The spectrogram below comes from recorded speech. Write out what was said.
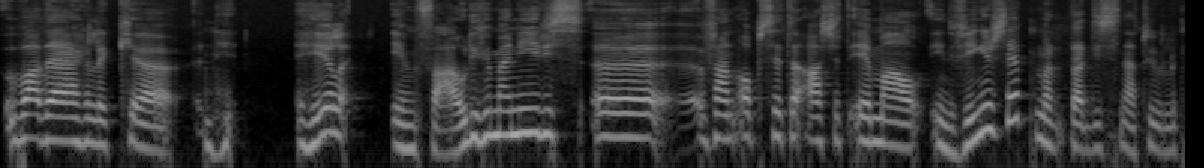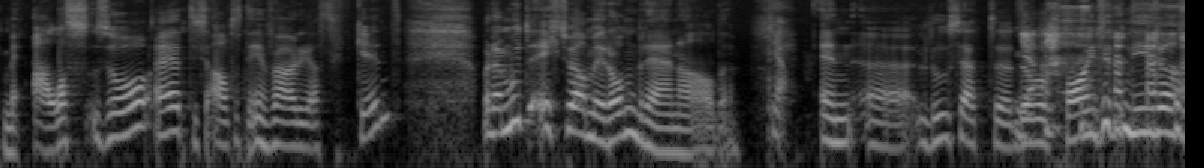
Wat eigenlijk eh, een he- hele eenvoudige manier is eh, van opzetten als je het eenmaal in de vingers hebt. Maar dat is natuurlijk met alles zo. Hè. Het is altijd eenvoudig als je het kent. Maar dan moet je echt wel met rondbreinaalden. Ja. En eh Loes had uh, Ja. double pointed needles,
